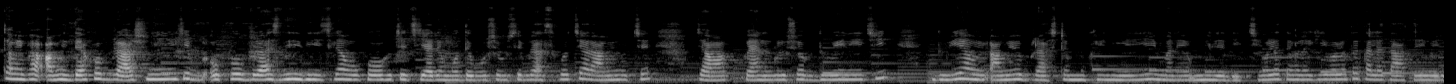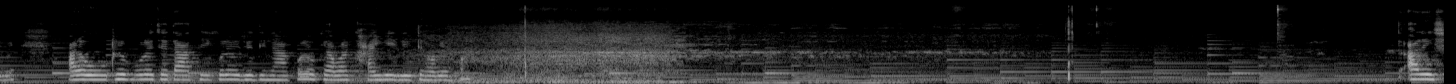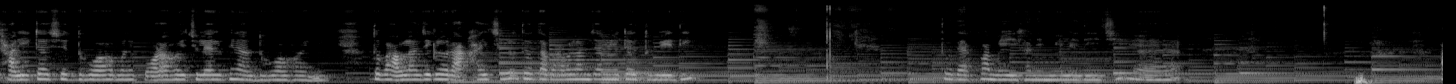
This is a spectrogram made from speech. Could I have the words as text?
তো আমি আমি দেখো ব্রাশ নিয়ে নিয়েছি, ওকেও ব্রাশ দিয়ে দিয়েছিলাম, ওকেও হচ্ছে চেয়ারের মধ্যে বসে বসে ব্রাশ করছে, আর আমি হচ্ছে জামা প্যান্টগুলো সব ধুয়ে নিয়েছি, ধুয়ে আমি, আমিও ব্রাশটা মুখে নিয়ে নিয়ে মানে মিলে দিচ্ছি। বলে তাহলে কী বলো তো তাহলে তাড়াতাড়ি হয়ে যাবে। আর ও উঠে পড়েছে, তাড়াতাড়ি করে যদি না করে ওকে আবার খাইয়ে দিতে হবে এখন। আর এই শাড়িটা সে ধোয়া মানে পরা হয়েছিল একদিন আর ধোয়া হয়নি। তো ভাবলাম যেগুলো রাখাই ছিল, তো তা ভাবলাম যে আমি এটা ধুয়ে দিই। তো দেখো আমি এখানে মেলে দিয়েছি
